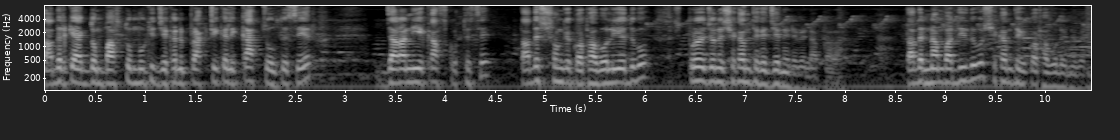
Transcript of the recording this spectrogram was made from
তাদেরকে একদম বাস্তবমুখী যেখানে প্র্যাকটিক্যালি কাজ চলতেছে এর, যারা নিয়ে কাজ করতেছে, তাদের সঙ্গে কথা বলিয়ে দেবো। প্রয়োজনে সেখান থেকে জেনে নেবেন আপনারা। তাদের নাম্বার দিয়ে দেবো, সেখান থেকে কথা বলে নেবেন।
